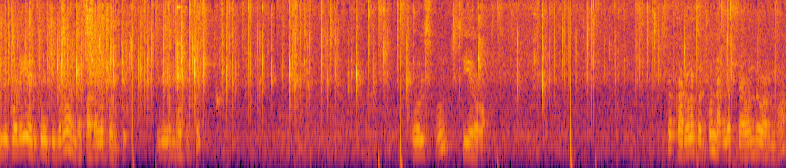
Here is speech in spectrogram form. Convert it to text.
இது கூடயே எடுத்து வச்சுக்கிற அந்த கடலை பொறுத்து இதையும் போட்டுட்டு ஒரு ஸ்பூன் சீரகம். இப்போ கடலைப்பருப்பு நல்லா செவந்து வரணும்.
